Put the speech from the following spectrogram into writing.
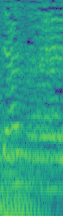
It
